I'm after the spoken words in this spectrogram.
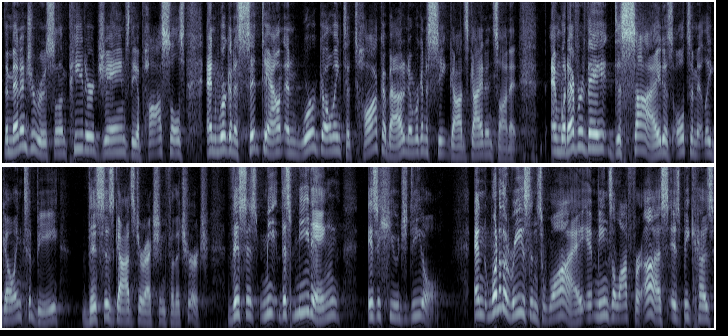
the men in Jerusalem, Peter, James, the apostles, and we're going to sit down and we're going to talk about it and we're going to seek God's guidance on it. And whatever they decide is ultimately going to be this is God's direction for the church. This, is me- this meeting is a huge deal. And one of the reasons why it means a lot for us is because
